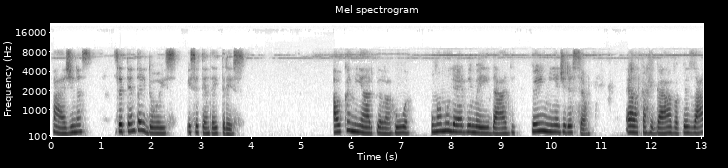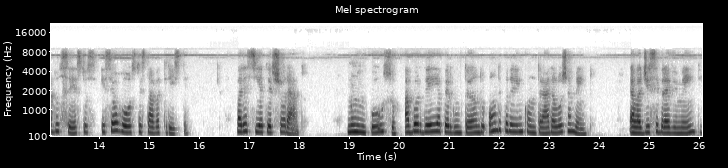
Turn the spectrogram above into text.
páginas 72 e 73. Ao caminhar pela rua, uma mulher de meia idade veio em minha direção. Ela carregava pesados cestos e seu rosto estava triste. Parecia ter chorado. Num impulso, abordei-a perguntando onde poderia encontrar alojamento. Ela disse brevemente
